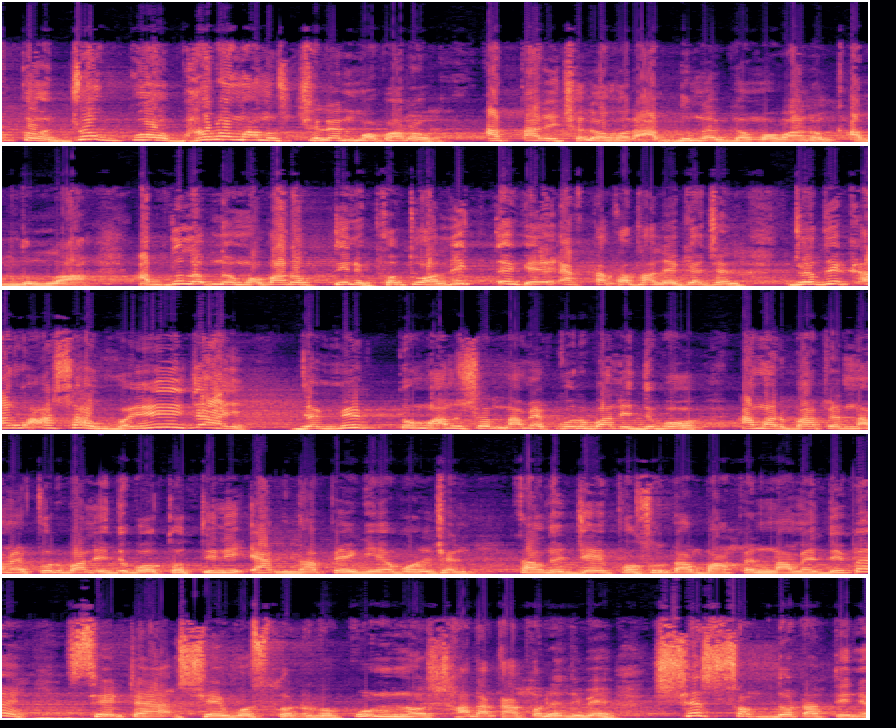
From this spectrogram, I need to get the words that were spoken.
এত যোগ্য, ভালো মানুষ ছিলেন মোবারক, আর তারই ছিল হল আব্দুল ইবনে মোবারক আব্দুল্লাহ। আব্দুল ইবনে মোবারক তিনি ফতুয়া লিখতে গিয়ে একটা কথা লিখেছেন, যদি কারও আশা হয়েই যায় যে মৃত্যু মানুষের নামে কোরবানি দেব, আমার বাপের নামে কোরবানি দেব, তো তিনি এক ধাপে গিয়ে বলেছেন, তাহলে যে পশুটা বাপের নামে দিবে, সেটা সে বস্তুটাকে পূর্ণ সাদাকা করে দিবে। শেষ শব্দটা তিনি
